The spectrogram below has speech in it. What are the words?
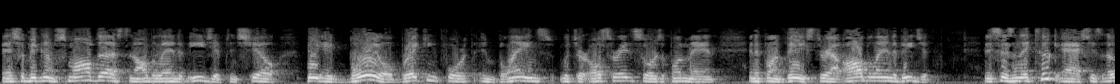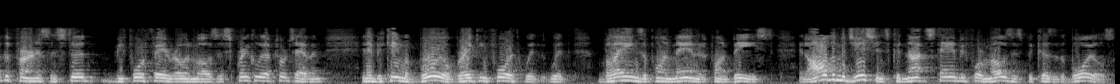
And it shall become small dust in all the land of Egypt, and shall be a boil breaking forth in blains, which are ulcerated sores upon man and upon beast, throughout all the land of Egypt. And it says, And they took ashes of the furnace and stood before Pharaoh and Moses, sprinkled it up towards heaven, and it became a boil breaking forth with, with blains upon man and upon beast. And all the magicians could not stand before Moses because of the boils,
